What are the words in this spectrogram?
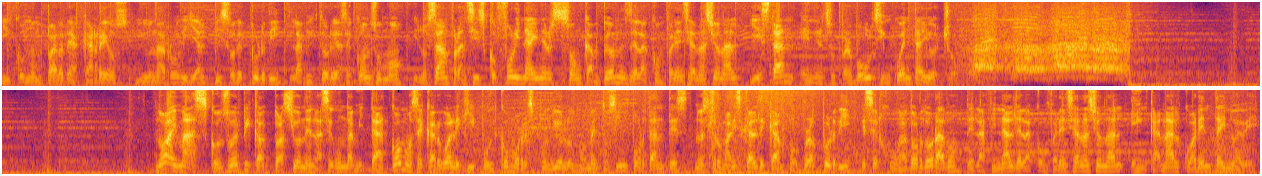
y con un par de acarreos y una rodilla al piso de Purdy, la victoria se consumó y los San Francisco 49ers son campeones de la Conferencia Nacional y están en el Super Bowl 58. No hay más, con su épica actuación en la segunda mitad, cómo se cargó al equipo y cómo respondió en los momentos importantes, nuestro mariscal de campo Brock Purdy es el jugador dorado de la final de la Conferencia Nacional en Canal 49.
